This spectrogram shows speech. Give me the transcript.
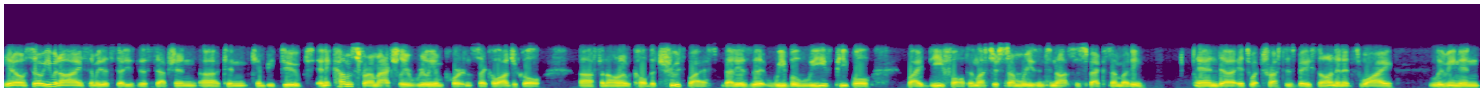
you know, so even I, somebody that studies deception, uh, can can be duped, and it comes from actually a really important psychological uh, phenomenon called the truth bias. That is that we believe people by default unless there's some reason to not suspect somebody, and uh, it's what trust is based on, and it's why living in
